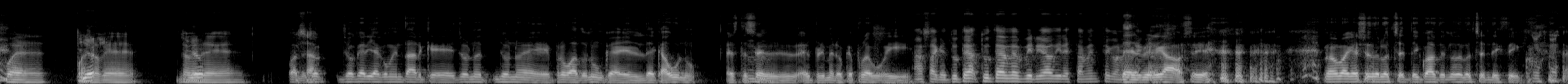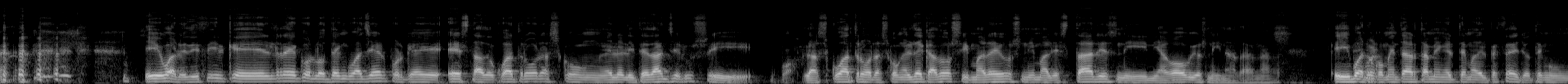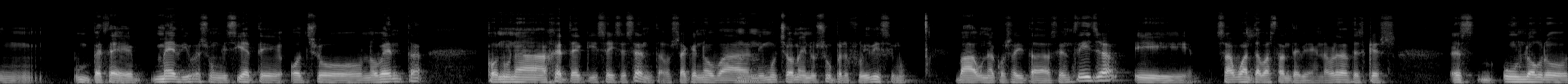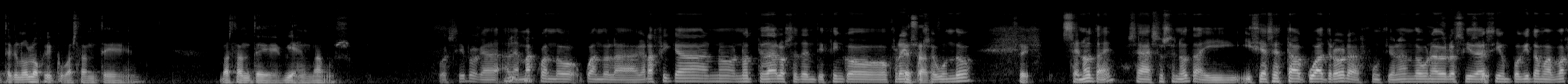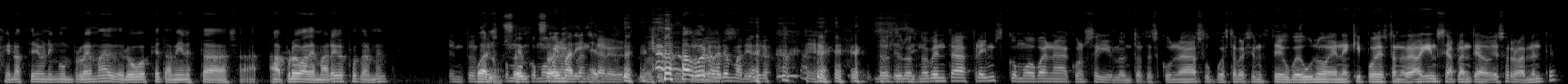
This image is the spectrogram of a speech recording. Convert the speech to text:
Pues, pues Yo- lo que, yo- te- Bueno, o sea, yo, yo quería comentar que yo no, yo no he probado nunca el DK1. Este es el, el primero que pruebo y Ah, O sea, que tú te, tú te has desvirgado directamente con el DK2. desvirgado, sí. Menos mal que soy del 84 y no del 85. y bueno, y decir que el récord lo tengo ayer porque he estado cuatro horas con el Elite Dangerous y Buah. las cuatro horas con el DK2 sin mareos, ni malestares, ni, ni agobios, ni nada, nada. Y bueno, bueno. comentar también el tema del PC. Yo tengo un, un PC medio, es un i7 890 con una GTX 660, o sea que no va ni mucho menos súper fluidísimo. Va una cosita sencilla y se aguanta bastante bien. La verdad es que es, es un logro tecnológico bastante, bastante bien, vamos. Pues sí, porque además cuando, cuando la gráfica no, no te da los 75 frames por segundo, Sí. Se nota, ¿eh? O sea, eso se nota. Y, y si has estado cuatro horas funcionando a una velocidad Sí. así un poquito más baja y no has tenido ningún problema, desde luego es que también estás a, a prueba de mareos totalmente. Entonces, Bueno, ¿cómo, soy- cómo soy van a marinero. plantear el- los, los Ah, bueno, los- eres marinero. los de los sí. 90 frames, ¿cómo van a conseguirlo? Entonces, con una supuesta versión CV1 en equipos estándar. ¿Alguien se ha planteado eso realmente?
